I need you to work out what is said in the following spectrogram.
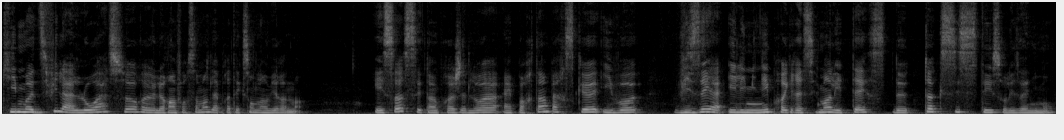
qui modifie la loi sur euh, le renforcement de la protection de l'environnement. Et ça, c'est un projet de loi important parce qu'il va viser à éliminer progressivement les tests de toxicité sur les animaux.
